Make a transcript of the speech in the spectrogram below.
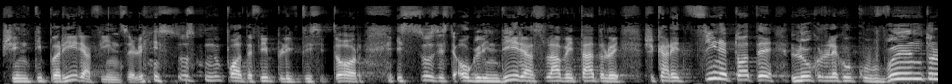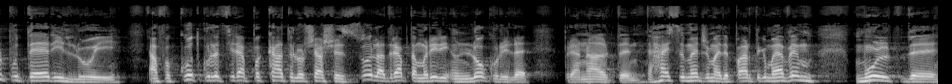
și întipărirea ființei Lui. Iisus nu poate fi plictisitor. Iisus este oglindirea slavei Tatălui și care ține toate lucrurile cu cuvântul puterii Lui a făcut curățirea păcatelor și a șezut la dreapta măririi în locurile prea înalte. Hai să mergem mai departe, că mai avem mult de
